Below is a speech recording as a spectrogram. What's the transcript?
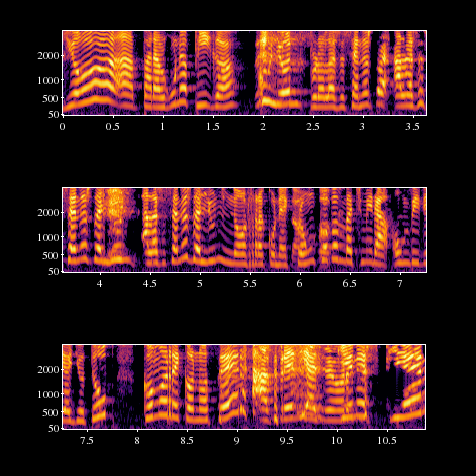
Jo, eh, per alguna piga, collons, però a les escenes de, a les escenes de lluny, a les escenes de lluny no els reconec, però un Tampoc. cop em vaig mirar un vídeo a YouTube, com reconocer A Fred i a George. quién es quién,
